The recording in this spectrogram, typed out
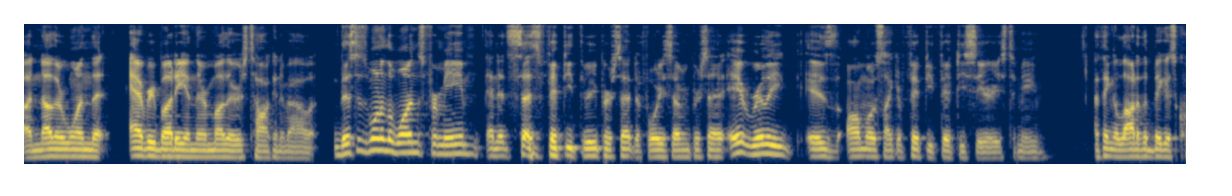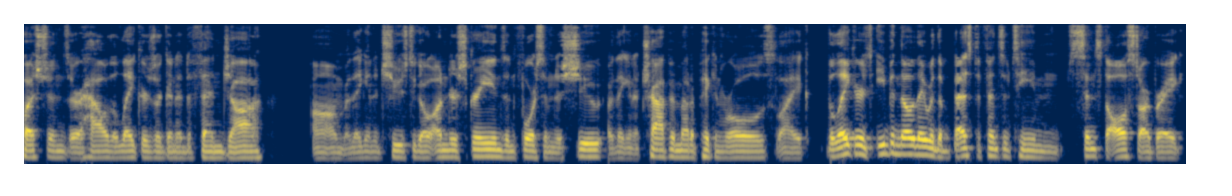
another one that everybody and their mother is talking about. This is one of the ones for me, and it says 53% to 47%. It really is almost like a 50 50 series to me. I think a lot of the biggest questions are how the Lakers are going to defend Ja. Um, are they going to choose to go under screens and force him to shoot? Are they going to trap him out of pick and rolls? Like the Lakers, even though they were the best defensive team since the All Star break,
